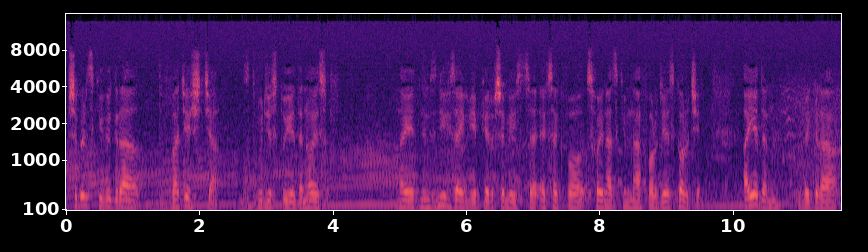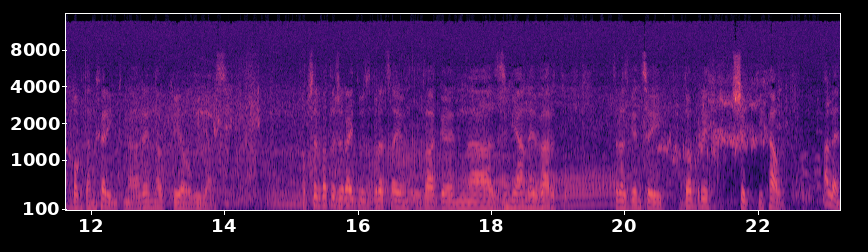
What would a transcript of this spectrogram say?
Przybylski wygra 20 z 21 OS-ów. Na jednym z nich zajmie pierwsze miejsce aequo z Chojnackim na Fordzie Escorcie, a jeden wygra Bogdan Herring na Renault Clio Williams. Obserwatorzy rajdu zwracają uwagę na zmiany warty. Coraz więcej dobrych, szybkich aut, ale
